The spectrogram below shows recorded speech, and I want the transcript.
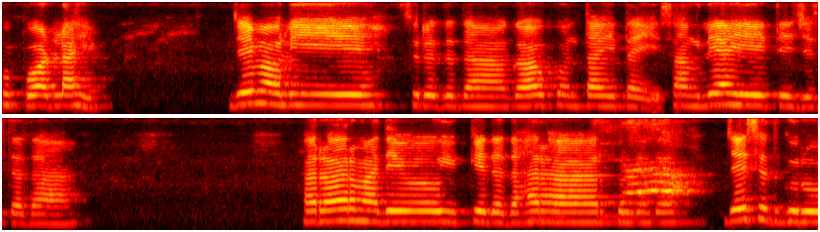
खूप वाढला आहे. जय माऊली. सूर्यदादा गाव कोणता आहे ताई? सांगली आहे तेजस दादा. हर हर महादेव युके दादा हर हर कुलदादा जय सद्गुरू.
